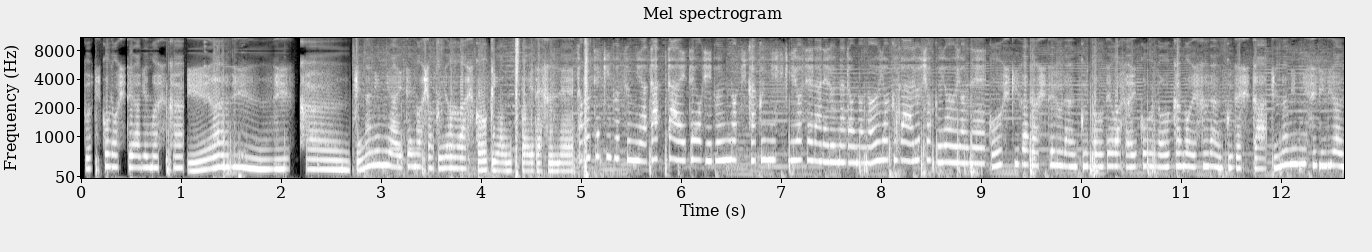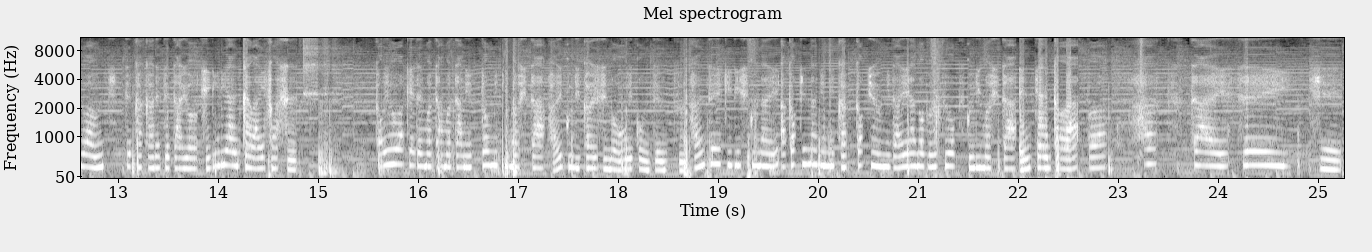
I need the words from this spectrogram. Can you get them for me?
ぶち殺してあげますかいや、倫理観。ちなみに相手の職業はスコーピオンっぽいですね。投擲物に当たった相手を自分の近くに引き寄せられるなどの能力がある職業よね。公式が出してるランク表では最高評価の S ランクでした。ちなみにシビリアンはうんちって書かれてたよ。シビリアンかわいそす。というわけでまたまたミッドに来ました。はい、繰り返しの多いコンテンツ。判定厳しくない。あとちなみにカット中にダイヤのブースを作りました。エンチャントは爆発再生値。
